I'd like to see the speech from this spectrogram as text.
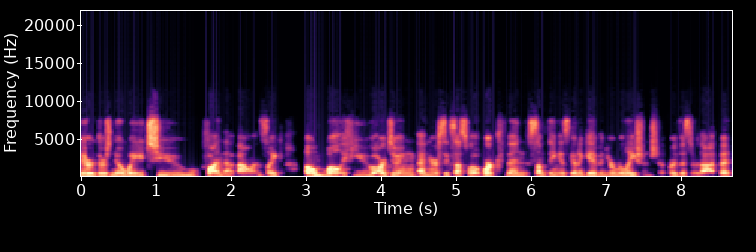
there there's no way to find that balance. Like oh mm-hmm. well if you are doing and you're successful at work then something is going to give in your relationship or this or that. But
